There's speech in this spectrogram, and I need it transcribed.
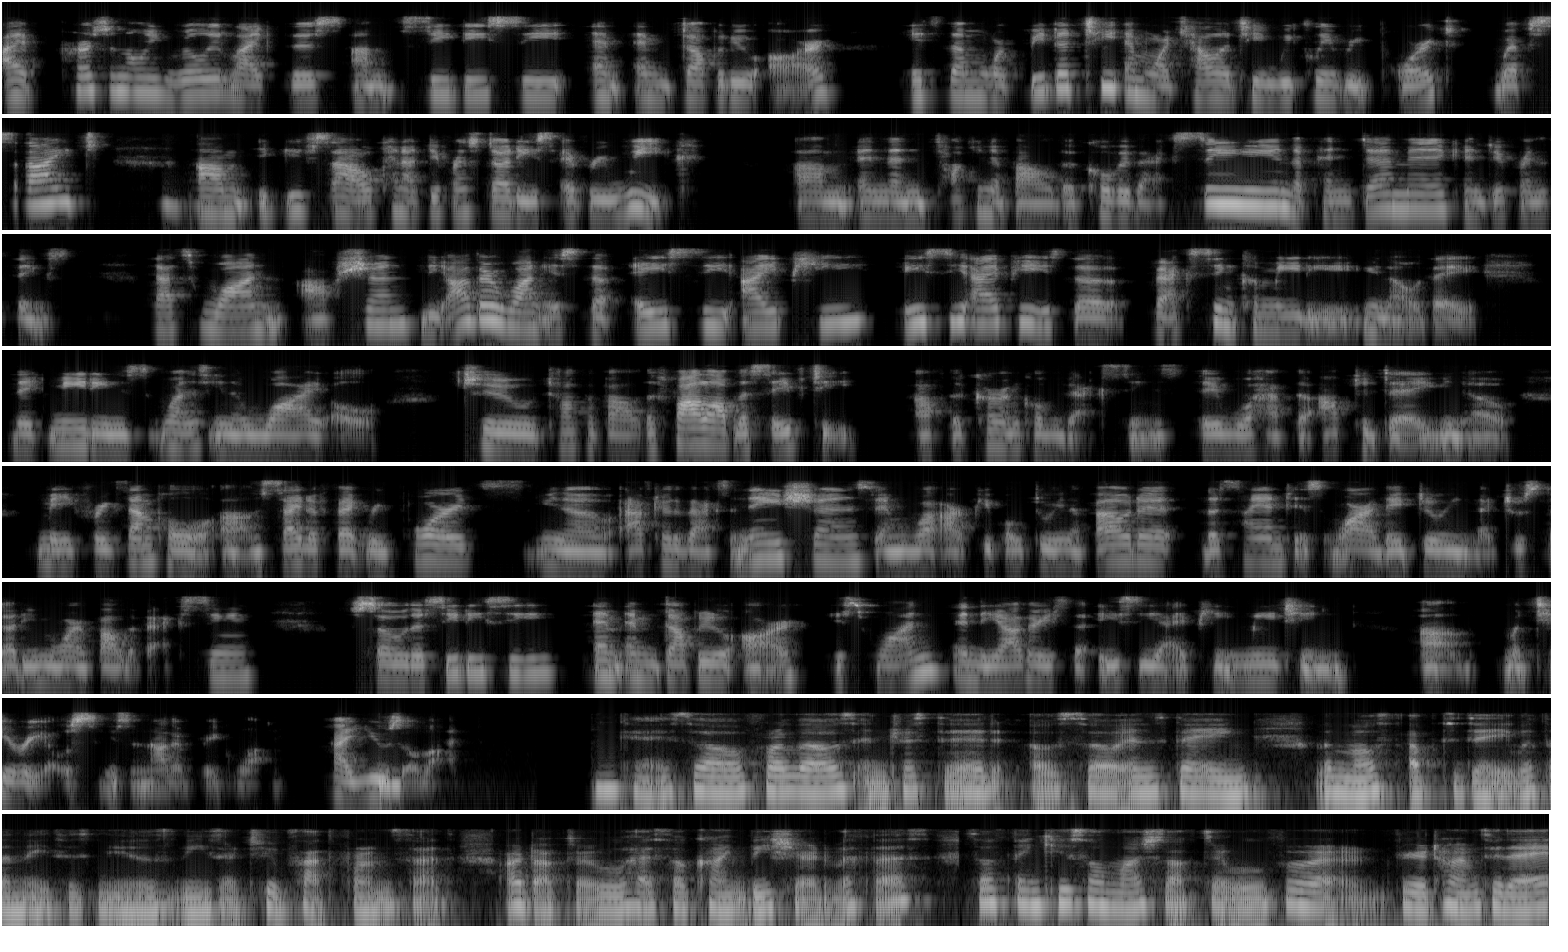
I personally really like this, um, CDC MMWR. It's the morbidity and mortality weekly report website. Mm-hmm. Um, it gives out kind of different studies every week. Um, and then talking about the COVID vaccine, the pandemic, and different things. That's one option. The other one is the ACIP. ACIP is the vaccine committee. You know, they make meetings once in a while to talk about the follow up the safety of the current COVID vaccines. They will have the up to date, you know, make, for example, uh, side effect reports, you know, after the vaccinations and what are people doing about it. The scientists, what are they doing like to study more about the vaccine? So the CDC MMWR is one, and the other is the ACIP meeting um, materials is another big one I use a lot. Okay, so for those interested also in staying the most up to date with the latest news, these are two platforms that our Dr. Wu has so kindly shared with us. So thank you so much, Dr. Wu, for, for your time today.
